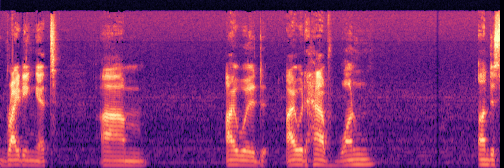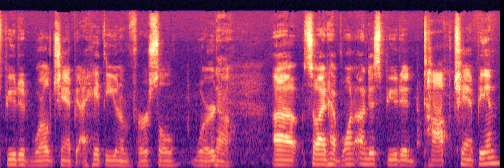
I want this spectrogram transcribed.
writing it, um, I would I would have one undisputed world champion. I hate the universal word. No. Uh, so I'd have one undisputed top champion,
